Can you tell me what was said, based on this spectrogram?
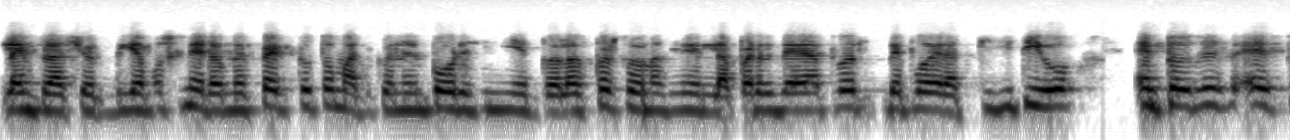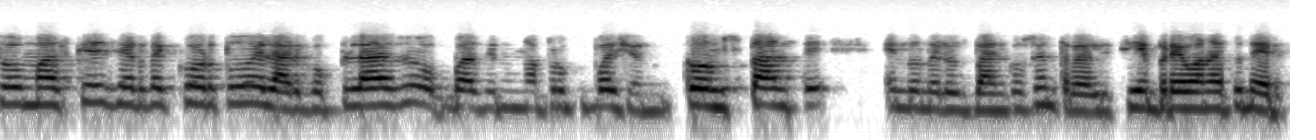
la inflación digamos genera un efecto automático en el empobrecimiento de las personas y en la pérdida de poder adquisitivo entonces, esto más que ser de corto o de largo plazo, va a ser una preocupación constante en donde los bancos centrales siempre van a tener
